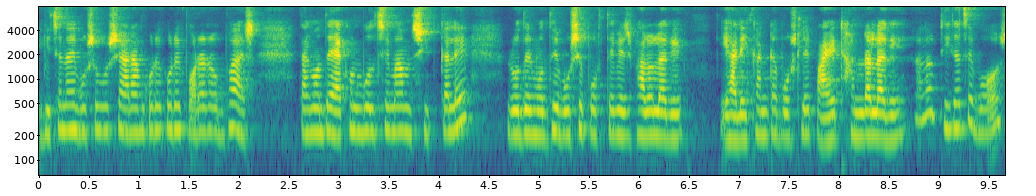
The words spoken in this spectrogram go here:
বিছানায় বসে বসে আরাম করে করে পড়ার অভ্যাস? তার মধ্যে এখন বলছে মাম শীতকালে রোদের মধ্যে বসে পড়তে বেশ ভালো লাগে। আর এখানটা বসলে পায়ে ঠান্ডা লাগে। আলো ঠিক আছে, বস।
